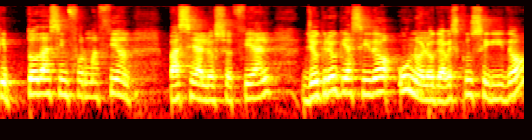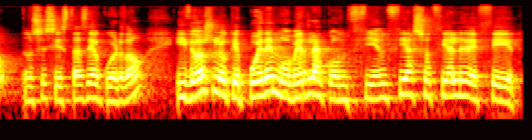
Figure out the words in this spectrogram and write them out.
que toda esa información pase a lo social, yo creo que ha sido, uno, lo que habéis conseguido, no sé si estás de acuerdo, y dos, lo que puede mover la conciencia social de decir,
